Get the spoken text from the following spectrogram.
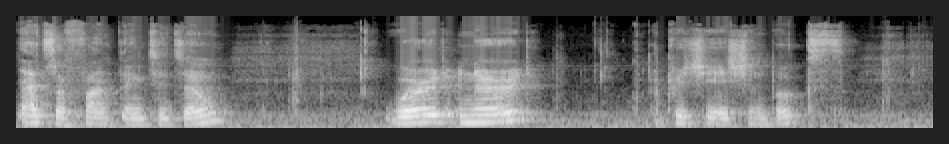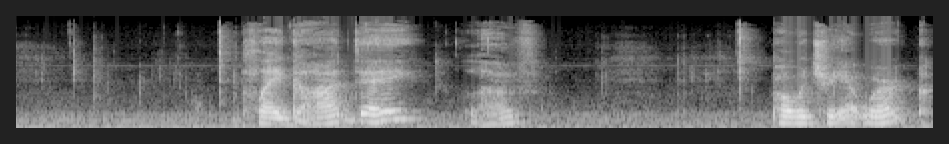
That's a fun thing to do. Word Nerd. Appreciation books. Play God Day. Love. Poetry at work.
